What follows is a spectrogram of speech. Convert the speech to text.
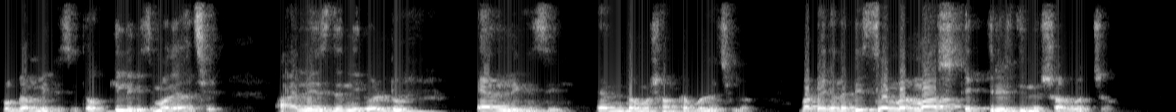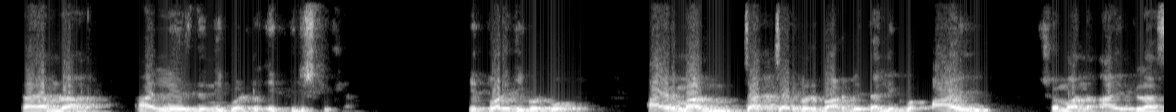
প্রোগ্রাম লিখেছি, তখন কি লিখেছি? মনে আছে? আর less than equal to N লিখেছি এন তম সংখ্যা বলেছিল। বাট এখানে ডিসেম্বর মাস একত্রিশ দিনের সর্বোচ্চ। তাই আমরা I less than equal to একত্রিশ লিখলাম। এরপরে কি করব? আয়ের মান চার চার করে বাড়বে, তাই লিখব আই সমান আই প্লাস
